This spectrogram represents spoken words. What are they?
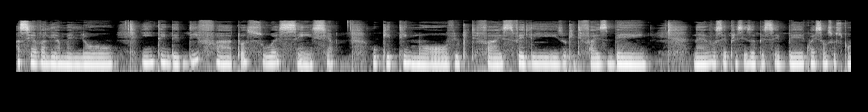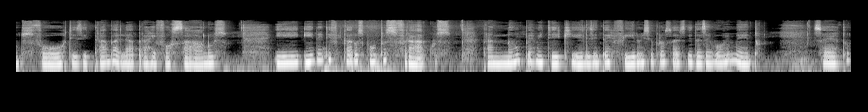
a se avaliar melhor e entender de fato a sua essência, o que te move, o que te faz feliz, o que te faz bem né? Você precisa perceber quais são seus pontos fortes e trabalhar para reforçá-los e identificar os pontos fracos, para não permitir que eles interfiram em seu processo de desenvolvimento, certo?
